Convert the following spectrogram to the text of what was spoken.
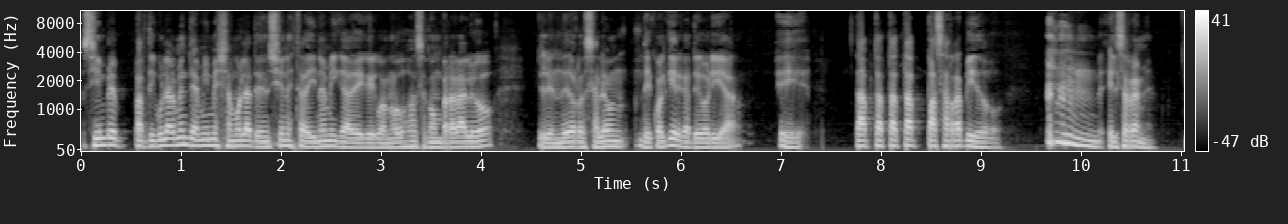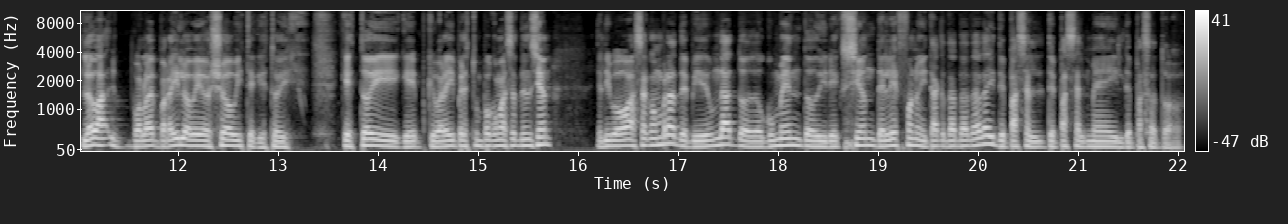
siempre, particularmente, a mí me llamó la atención esta dinámica de que cuando vos vas a comprar algo, el vendedor de salón de cualquier categoría, eh, tap, tap, tap, tap, pasa rápido el CRM. Lo por, ahí lo veo yo, viste, que estoy, que estoy, que, que por ahí presto un poco más atención. El tipo vas a comprar, te pide un dato, documento, dirección, teléfono y tac, tac, tac, tac, y te pasa el, te pasa el mail, te pasa todo.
